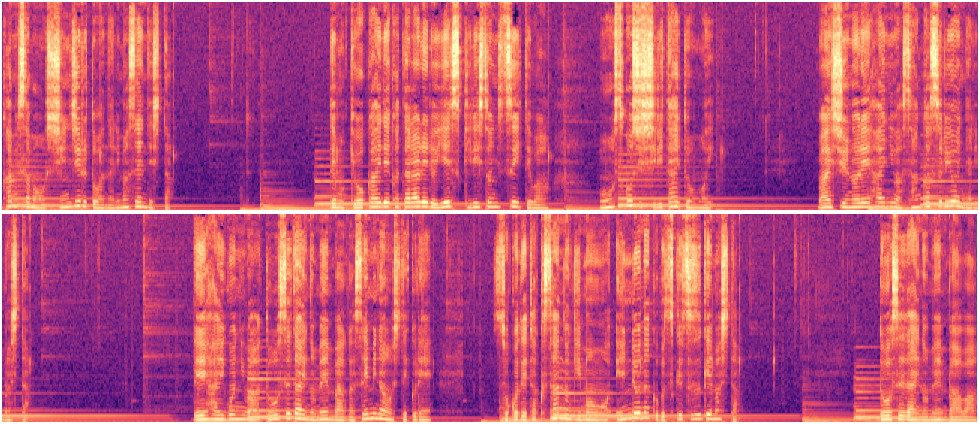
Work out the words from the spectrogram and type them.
神様を信じるとはなりませんでした。でも教会で語られるイエス・キリストについてはもう少し知りたいと思い毎週の礼拝には参加するようになりました。礼拝後には同世代のメンバーがセミナーをしてくれそこでたくさんの疑問を遠慮なくぶつけ続けました。同世代のメンバーは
